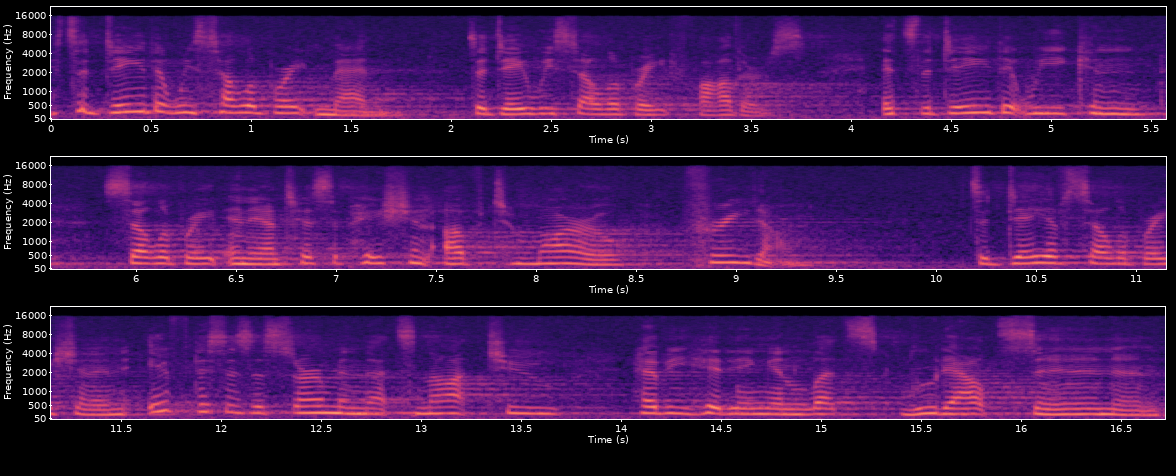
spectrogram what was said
It's a day that we celebrate men, it's a day we celebrate fathers. It's the day that we can celebrate in anticipation of tomorrow freedom. It's a day of celebration. And if this is a sermon that's not too heavy hitting and let's root out sin and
